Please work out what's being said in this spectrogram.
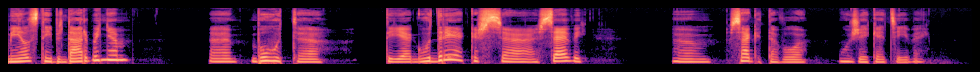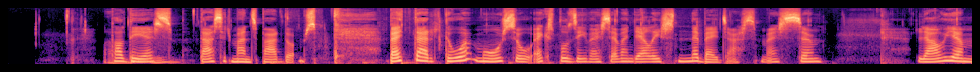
mīlestības darbiņam uh, būt uh, tie gudrie, kas sevi um, sagatavo mūžīgai dzīvei. Paldies! Tās ir mans pārdomas. Bet ar to mūsu eksplozīvais evaņģēlijs nebeidzās. Mēs um, ļaujam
